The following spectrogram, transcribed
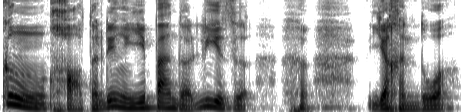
更好的另一半的例子 也很多。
